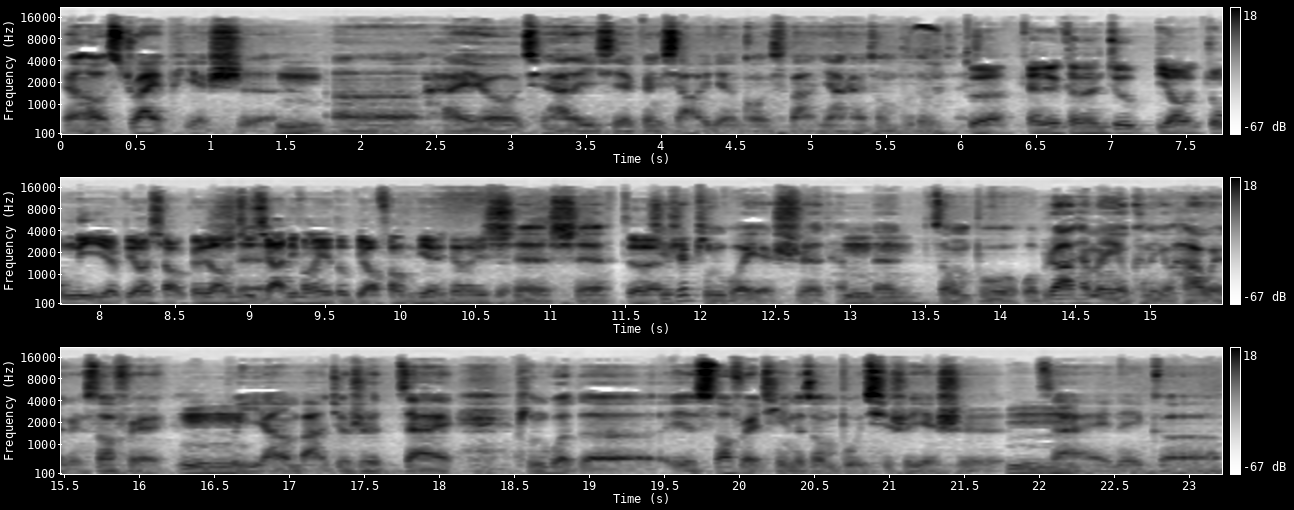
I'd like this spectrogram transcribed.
然后 Stripe 也是，嗯呃，还有其他的一些更小一点的公司吧，亚太总部都是在。对，感觉可能就比较中立，也比较小个，然后去其他地方也都比较方便，相当于是。是是，对。其实苹果也是他们的总部，我不知道他们有可能有 hardware 跟 software 嗯不一样吧，就是在苹果的 software team 的总部其实也是在那个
